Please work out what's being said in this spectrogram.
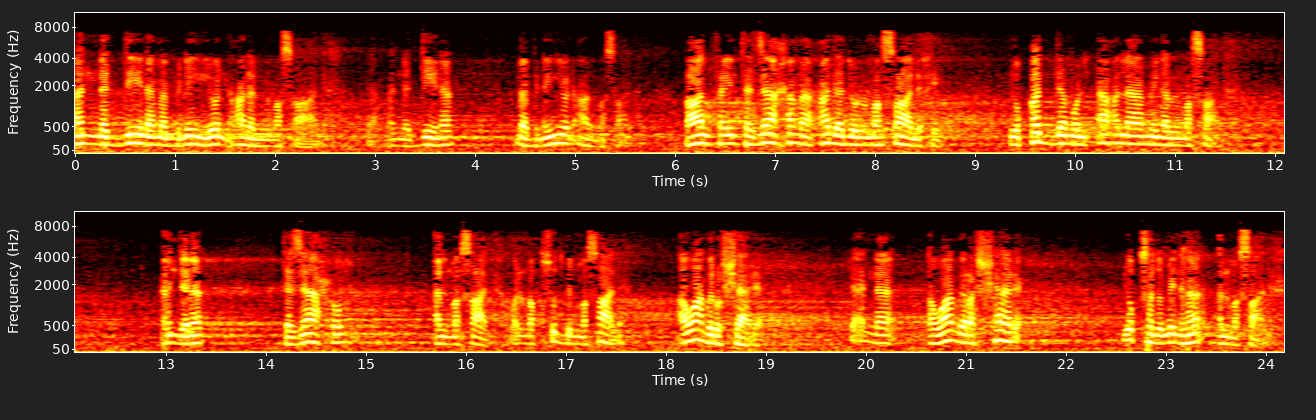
أن الدين مبني على المصالح. يعني أن الدين مبني على المصالح. قال فإن تزاحم عدد المصالح يقدم الأعلى من المصالح. عندنا تزاحم المصالح والمقصود بالمصالح أوامر الشارع لأن أوامر الشارع يقصد منها المصالح.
